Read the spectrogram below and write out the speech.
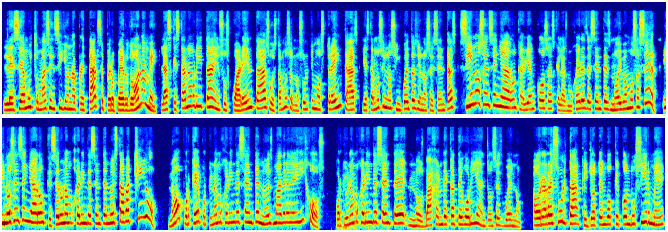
les sea mucho más sencillo no apretarse, pero perdóname, las que están ahorita en sus 40 o estamos en los últimos 30 y estamos en los 50 y en los 60, sí nos enseñaron que habían cosas que las mujeres decentes no íbamos a hacer y nos enseñaron que ser una mujer indecente no estaba chido. ¿No? ¿Por qué? Porque una mujer indecente no es madre de hijos, porque una mujer indecente nos bajan de categoría. Entonces, bueno, Ahora resulta que yo tengo que conducirme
